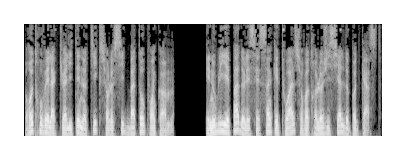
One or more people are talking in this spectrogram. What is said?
retrouvez l'actualité nautique sur le site bateau.com. Et n'oubliez pas de laisser 5 étoiles sur votre logiciel de podcast.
